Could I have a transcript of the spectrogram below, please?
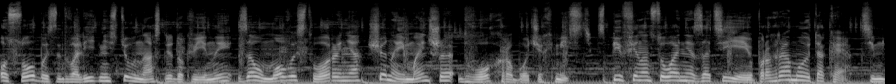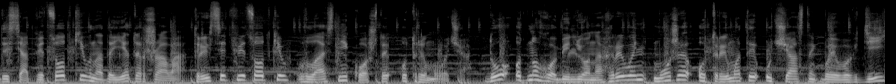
особи з інвалідністю внаслідок війни за умови створення щонайменше двох робочих місць. Співфінансування за цією програмою таке: 70% надає держава, 30% – власні кошти отримувача. До 1 мільйона гривень може отримати учасник бойових дій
